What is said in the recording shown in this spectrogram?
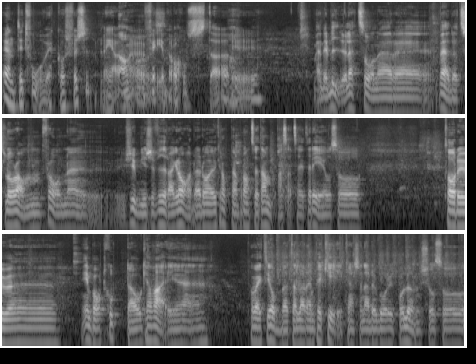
En till två veckors förkylningar Ja, med feber och hosta. Det, men det blir ju lätt så när eh, vädret slår om från eh, 20-24 grader. Då har ju kroppen på något sätt anpassat sig till det och så tar du eh, enbart skjorta och kavaj eh, på väg till jobbet eller en piké kanske när du går ut på lunch och så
